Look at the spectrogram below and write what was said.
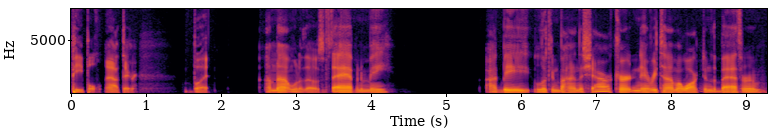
people out there, but I'm not one of those. If that happened to me, I'd be looking behind the shower curtain every time I walked into the bathroom.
